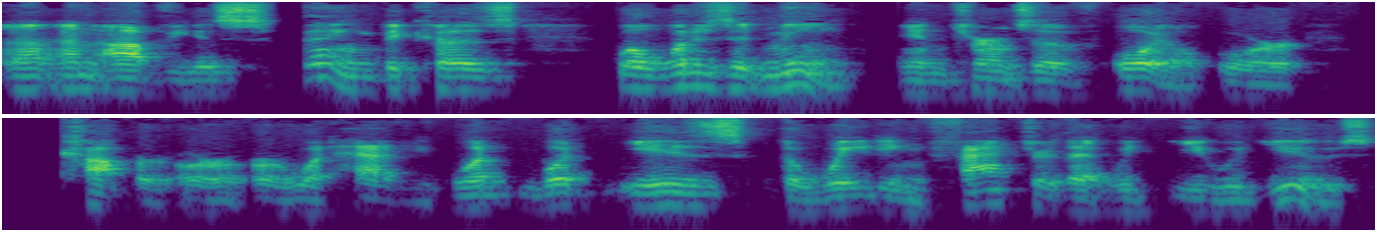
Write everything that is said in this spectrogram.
an obvious thing because, well, what does it mean in terms of oil or copper or, or what have you? What what is the weighting factor that we, you would use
